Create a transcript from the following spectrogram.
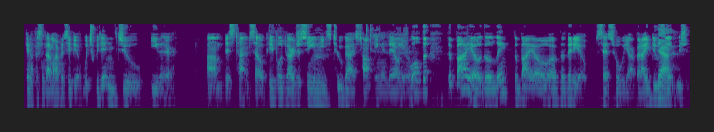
que nos presentáramos al principio, which we didn't do either um, this time. So people are just seeing Mm. these two guys talking and they don't even. Well, the the bio, the link, the bio of the video says who we are, but I do Yeah. think we should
